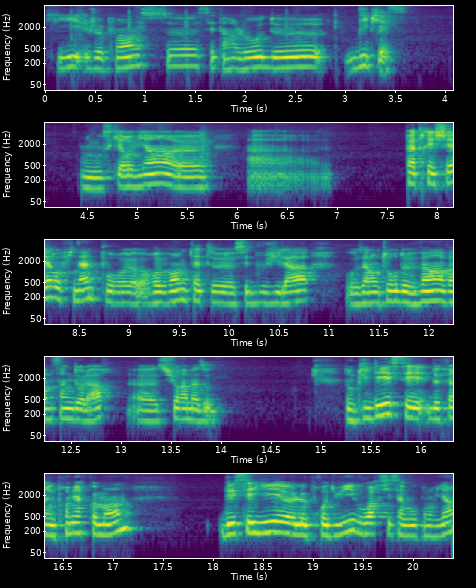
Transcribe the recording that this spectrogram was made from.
qui, je pense, c'est un lot de 10 pièces. Ce qui revient à pas très cher au final pour euh, revendre peut-être euh, cette bougie-là aux alentours de 20 à 25 dollars euh, sur Amazon. Donc l'idée c'est de faire une première commande, d'essayer le produit, voir si ça vous convient.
